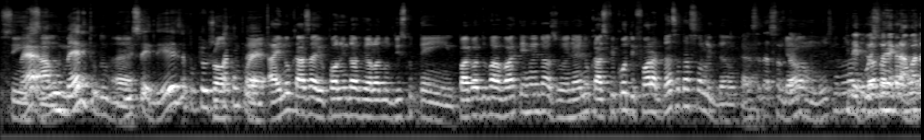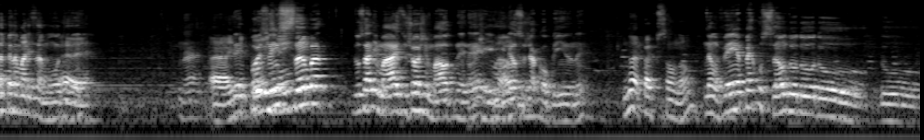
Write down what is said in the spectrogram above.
Sim, né? sim. O mérito do, é. dos CDs é porque o show tá completo. É. Aí no caso aí, o Paulinho da Viola no disco tem Pagode do Vavá e tem Ruim das Ruas, né? Aí no caso ficou de fora Dança da Solidão, cara. Dança da Solidão. Que é uma música Que depois foi regravada pela Marisa Monte, é. né? É. depois, depois vem, vem Samba dos Animais, do Jorge Maltner, né? E, e Nelson Jacobino, né? Não é percussão, não? Não, vem a percussão do, do, do, do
